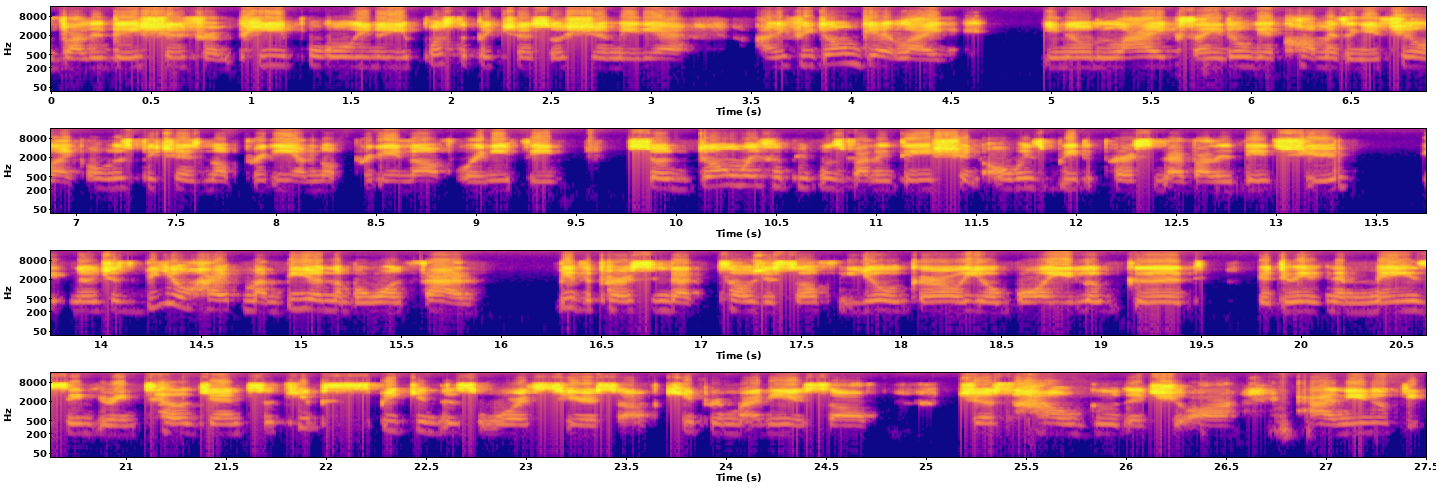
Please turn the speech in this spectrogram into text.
validation from people. You know, you post a picture on social media, and if you don't get like you know likes and you don't get comments and you feel like oh this picture is not pretty i'm not pretty enough or anything. So don't wait for people's validation. Always be the person that validates you. You know just be your hype man. Be your number one fan. Be the person that tells yourself yo girl yo boy you look good. You're doing amazing. You're intelligent. So keep speaking these words to yourself. Keep reminding yourself just how good that you are. And you know keep,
